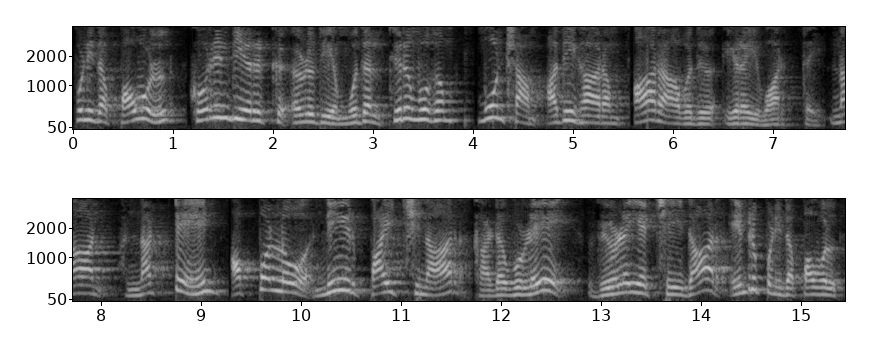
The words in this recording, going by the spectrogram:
புனித பவுல் கொரிந்தியருக்கு எழுதிய முதல் திருமுகம் மூன்றாம் அதிகாரம் ஆறாவது இறை வார்த்தை நான் நட்டேன் அப்பல்லோ நீர் பாய்ச்சினார் கடவுளே விளையச் செய்தார் என்று புனித பவுல்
